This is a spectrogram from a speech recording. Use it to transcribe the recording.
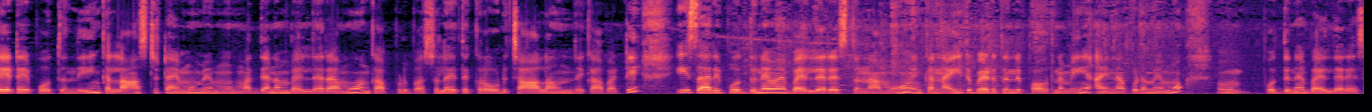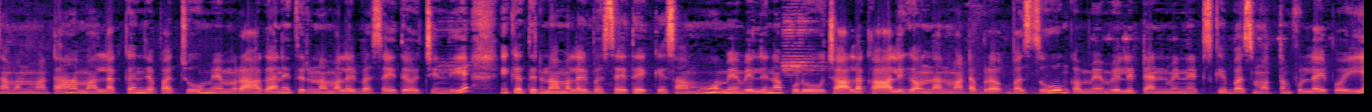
లేట్ అయిపోతుంది. ఇంకా లాస్ట్ టైము మేము మధ్యాహ్నం బయలుదేరాము. ఇంకా అప్పుడు బస్సులు అయితే క్రౌడ్ చాలా ఉంది కాబట్టి ఈసారి పొద్దునే బయలుదేరేస్తున్నాము. ఇంకా నైట్ పెడుతుంది పౌర్ణమి అయినా కూడా మేము పొద్దునే బయలుదేరేసామన్నమాట మా లక్ అని చెప్పచ్చు. మేము రాగానే తిరునామలై బస్సు అయితే వచ్చింది. ఇక తిరునామలై బస్సు అయితే ఎక్కేసాము. మేము వెళ్ళినప్పుడు చాలా ఖాళీగా ఉందన్నమాట బస్సు. ఇంకా మేము వెళ్ళి టెన్ మినిట్స్కి బస్సు మొత్తం ఫుల్ అయిపోయి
